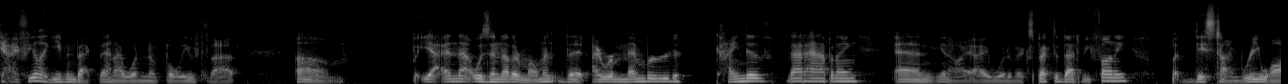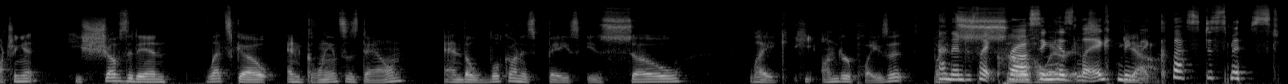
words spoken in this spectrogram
yeah, I feel like even back then I wouldn't have believed that. Um, but yeah, and that was another moment that I remembered kind of that happening, and you know I, I would have expected that to be funny, but this time rewatching it, he shoves it in, lets go, and glances down, and the look on his face is so like he underplays it. But and then just like so crossing his leg and being Yeah. like, class dismissed.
